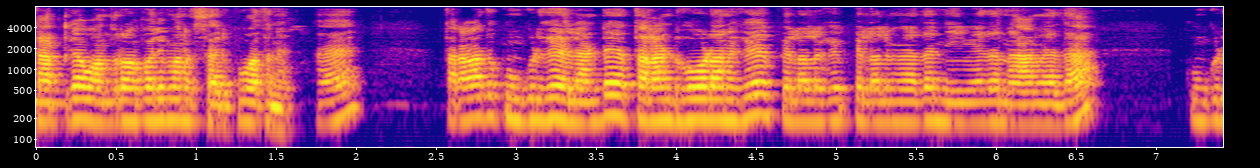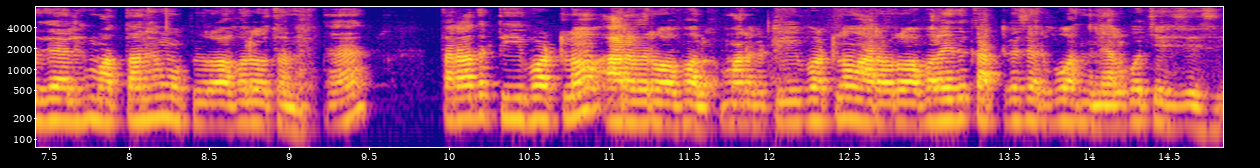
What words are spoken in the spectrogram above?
కరెక్ట్గా వంద రూపాయలు మనకు సరిపోతున్నాయి? తర్వాత కుంకుడుకాయలు అంటే తలంటుకోవడానికి పిల్లలకి పిల్లల మీద నీ మీద నా మీద కుంకుడుకాయలకి మొత్తానికి ముప్పై రూపాయలు అవుతున్నాయి? తర్వాత టీ పొట్లం అరవై రూపాయలు. మనకు టీ బొట్టలం అరవై రూపాయలు అయితే కరెక్ట్గా సరిపోతుంది. నెలకు వచ్చేసేసి.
